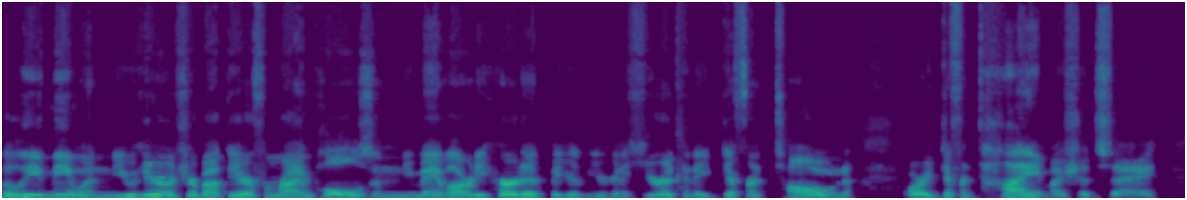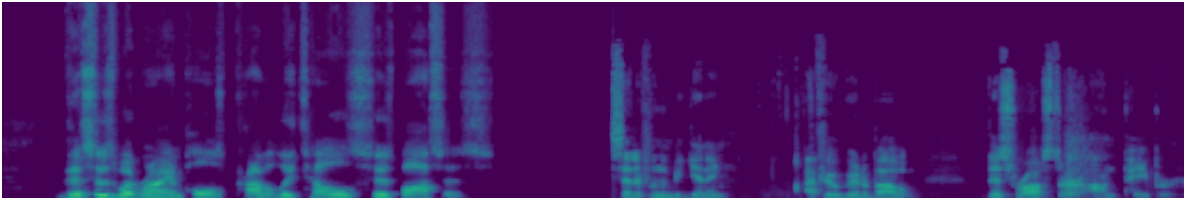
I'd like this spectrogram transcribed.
believe me, when you hear what you're about to hear from Ryan Poles, and you may have already heard it, but you're you're going to hear it in a different tone or a different time, I should say. This is what Ryan Poles probably tells his bosses. Said it from the beginning. I feel good about this roster on paper.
